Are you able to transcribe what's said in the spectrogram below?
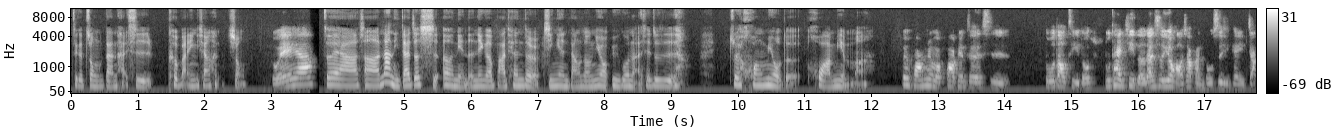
这个重担，还是刻板印象很重。对呀，对啊，啊，那你在这十二年的那个 bartender 经验当中，你有遇过哪些就是 最荒谬的画面吗？最荒谬的画面真的是多到自己都不太记得，但是又好像很多事情可以讲。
